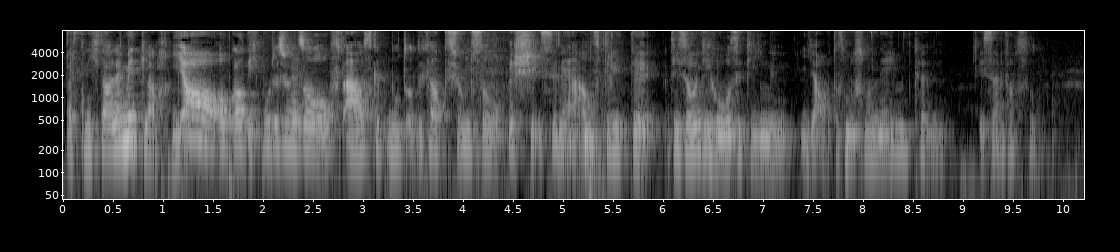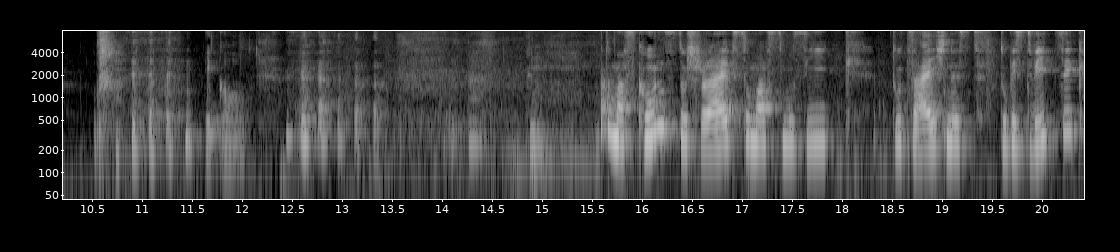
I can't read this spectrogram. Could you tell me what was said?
dass nicht alle mitlachen. Ja, oh Gott, ich wurde schon so oft ausgebucht und ich hatte schon so beschissene Auftritte, die so in die Hose gingen. Ja, das muss man nehmen können. Ist einfach so. Egal. du machst Kunst, du schreibst, du machst Musik, du zeichnest, du bist witzig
